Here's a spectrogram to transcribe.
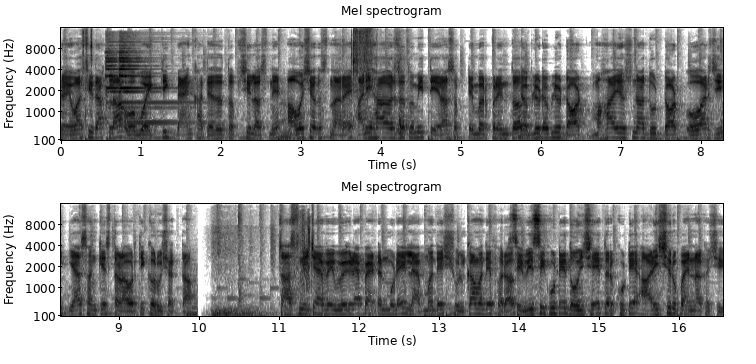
रहिवासी दाखला व वैयक्तिक बँक खात्याचा तपशील असणे आवश्यक असणार आहे. आणि हा अर्ज तुम्ही तेरा सप्टेंबर पर्यंत W W dot Mahayojanadoot dot O R G या संकेतस्थळावरती करू शकता. चाचणीच्या वेगवेगळ्या पॅटर्नमुळे लॅबमध्ये शुल्कामध्ये फरक. सीबीसी कुठे दोनशे तर कुठे अडीचशे रुपयांना कशी?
